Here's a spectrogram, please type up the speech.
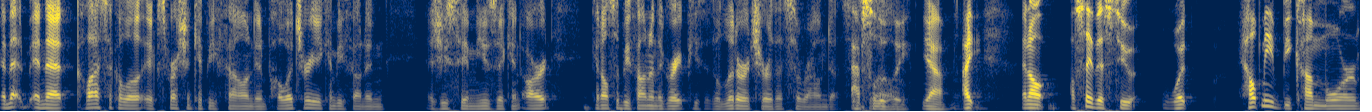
And that and that classical expression can be found in poetry. It can be found in, as you say, music and art. It can also be found in the great pieces of literature that surround us. as well. Absolutely. Yeah. I and I'll I'll say this too. What helped me become more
